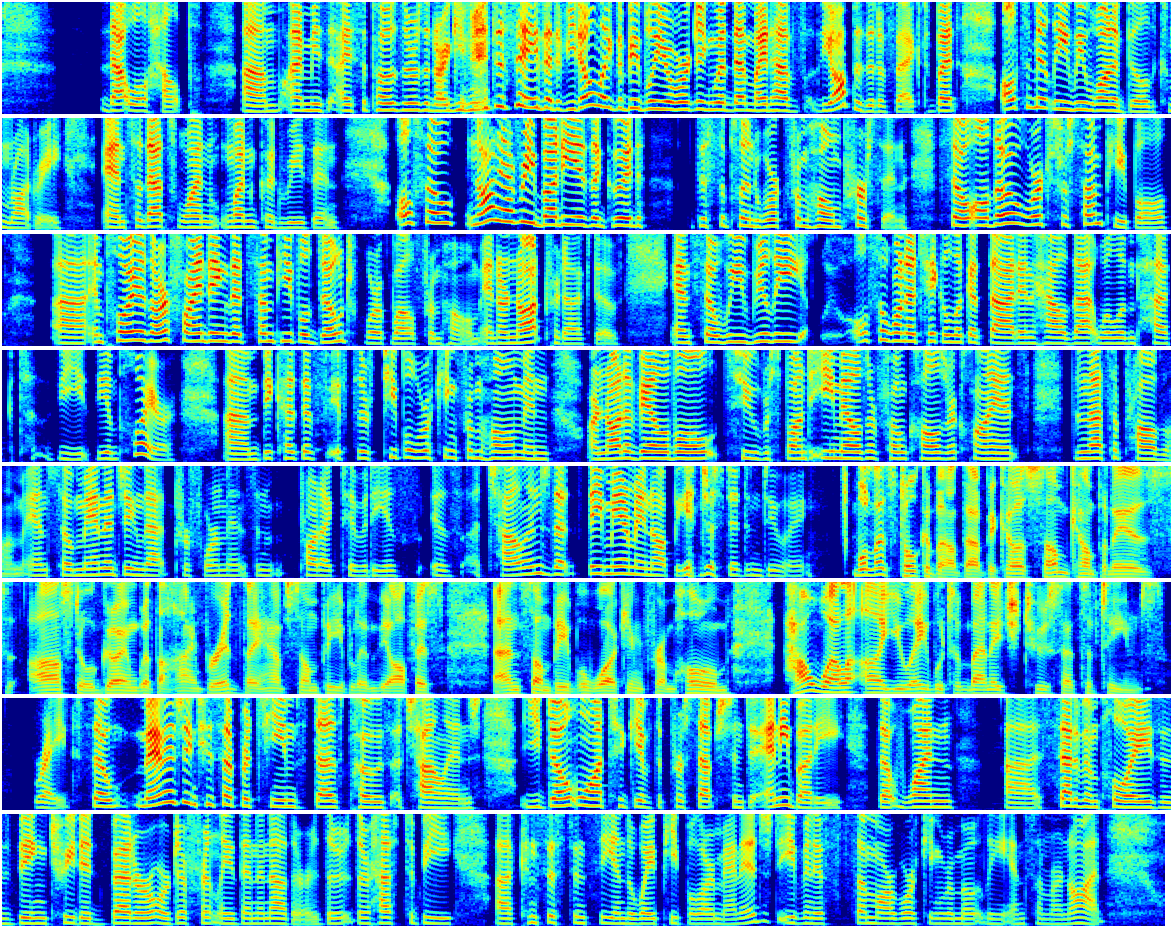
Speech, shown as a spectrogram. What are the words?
that will help. Um, I mean, I suppose there's an argument to say that if you don't like the people you're working with, that might have the opposite effect. But ultimately, we want to build camaraderie, and so that's one one good reason. Also, not everybody is a good disciplined work from home person. So although it works for some people, uh, employers are finding that some people don't work well from home and are not productive. And so we really also want to take a look at that and how that will impact the, the employer. Um, because if, if there's people working from home and are not available to respond to emails or phone calls or clients, then that's a problem. And so managing that performance and productivity is, is a challenge that they may or may not be interested in doing. Well, let's talk about that because some companies are still going with the hybrid. They have some people in the office and some people working from home. How well are you able to manage two sets of teams? Right. So managing two separate teams does pose a challenge. You don't want to give the perception to anybody that one uh, set of employees is being treated better or differently than another. There, there has to be uh, consistency in the way people are managed, even if some are working remotely and some are not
